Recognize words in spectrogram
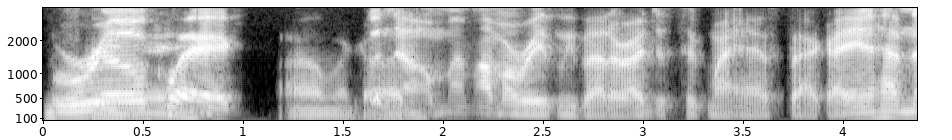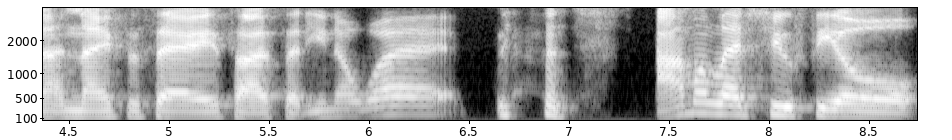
real Screaming. quick. Oh my god! But no, my mama raised me better. I just took my ass back. I didn't have nothing nice to say, so I said, you know what? I'm gonna let you feel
